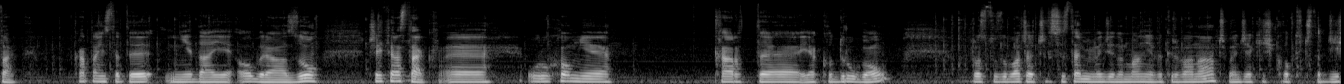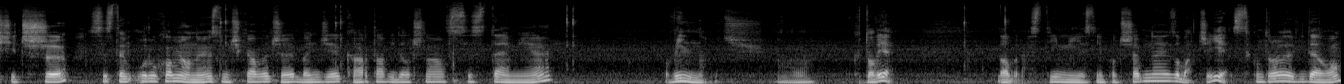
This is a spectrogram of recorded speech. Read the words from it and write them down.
Tak, karta niestety nie daje obrazu. Czyli teraz tak, e, uruchomię kartę jako drugą. Po prostu zobaczę, czy w systemie będzie normalnie wykrywana, czy będzie jakiś kod 43. System uruchomiony. Jestem ciekawy, czy będzie karta widoczna w systemie. Powinna być, ale kto wie. Dobra, Steam jest niepotrzebny. Zobaczcie, jest. Kontroler wideo.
